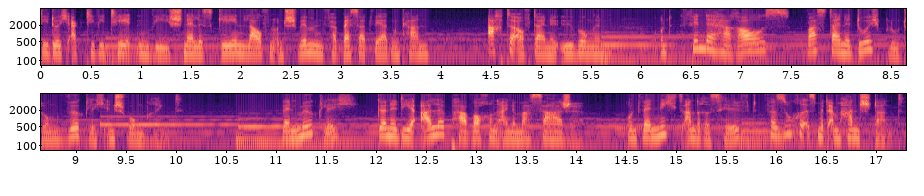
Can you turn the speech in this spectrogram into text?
die durch Aktivitäten wie schnelles Gehen, Laufen und Schwimmen verbessert werden kann. Achte auf deine Übungen und finde heraus, was deine Durchblutung wirklich in Schwung bringt. Wenn möglich, gönne dir alle paar Wochen eine Massage. Und wenn nichts anderes hilft, versuche es mit einem Handstand.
